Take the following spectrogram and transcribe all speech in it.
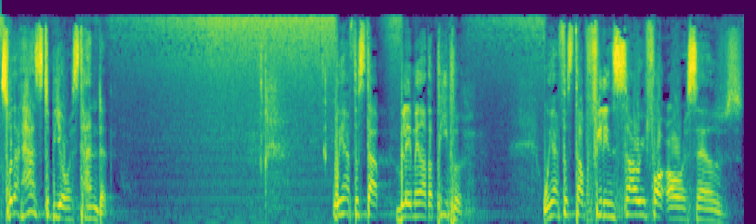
So that has to be our standard. We have to stop blaming other people. We have to stop feeling sorry for ourselves.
